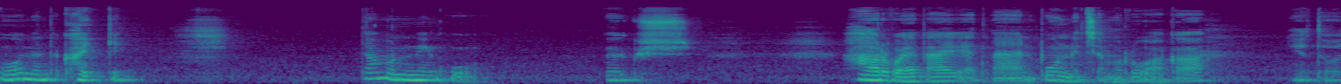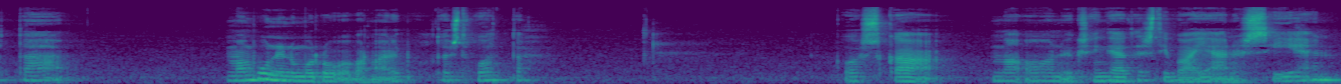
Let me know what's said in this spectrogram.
Huomenta kaikki. Tämä on mun niinku yksi harvoja päiviä, että mä en punnitse mun ruokaa. Ja tuota, mä oon punninnut mun ruoaa varmaan yli puolitoista vuotta. Koska mä oon yksinkertaisesti vain jäänyt siihen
